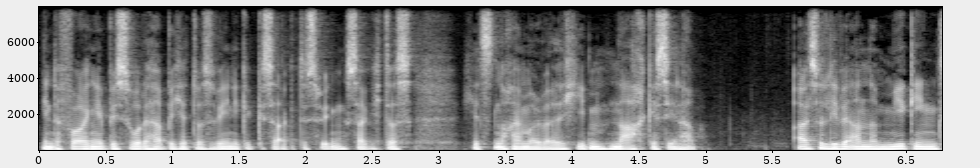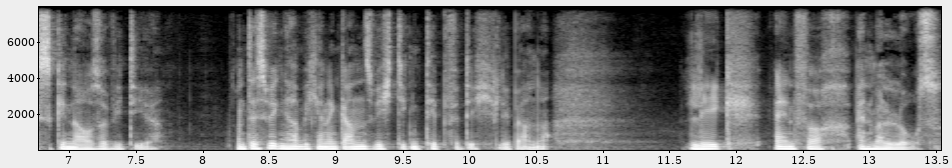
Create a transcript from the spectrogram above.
In der vorigen Episode habe ich etwas weniger gesagt, deswegen sage ich das jetzt noch einmal, weil ich eben nachgesehen habe. Also, liebe Anna, mir ging es genauso wie dir. Und deswegen habe ich einen ganz wichtigen Tipp für dich, liebe Anna. Leg einfach einmal los.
